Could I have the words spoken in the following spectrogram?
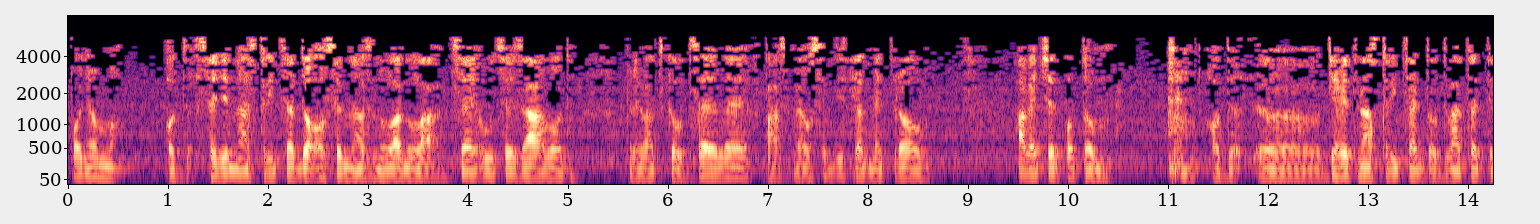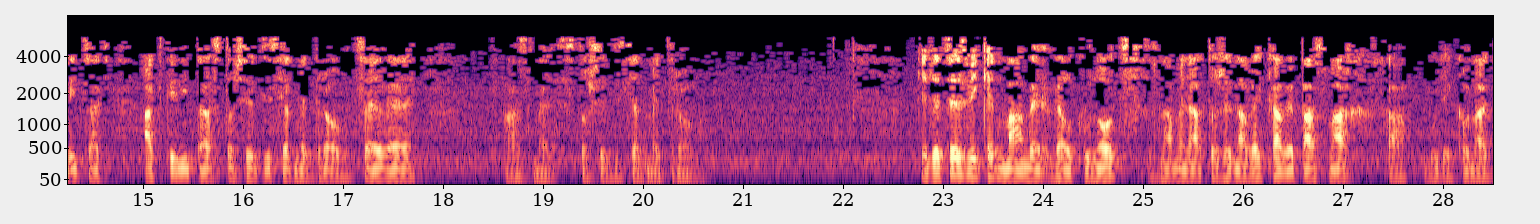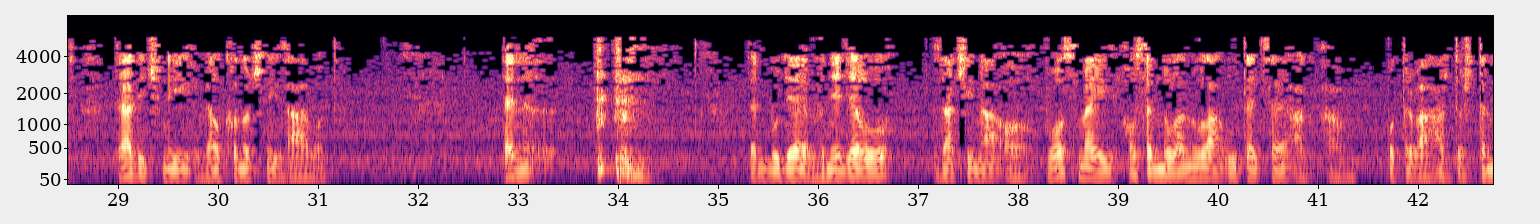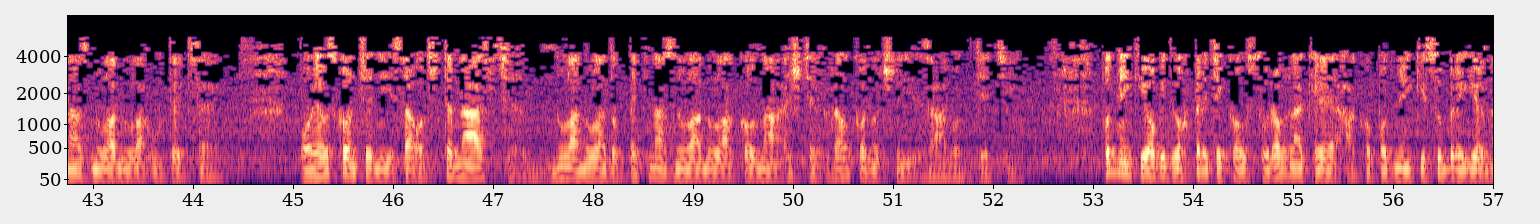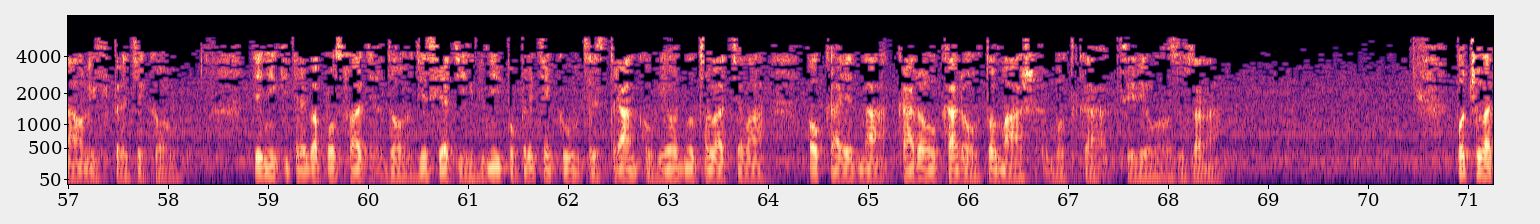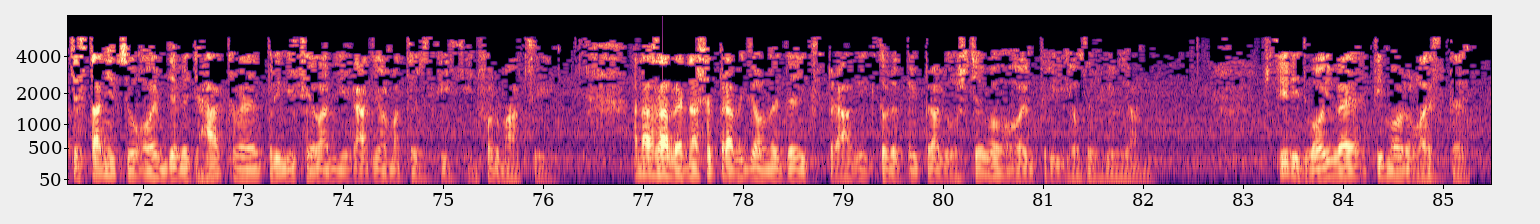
Po ňom od 17.30 do 18.00 CUC závod prevádzkou CV v pásme 80 metrov a večer potom od 19.30 e, do 20.30 aktivita 160 metrov, CV v pásme 160 metrov. Keďže cez víkend máme Veľkú noc, znamená to, že na VKV pásmach sa bude konať tradičný veľkonočný závod. Ten, ten bude v nedelu, začína o 8.00 UTC a, a potrvá až do 14.00 UTC. Po jeho skončení sa od 14.00 do 15.00 koná ešte veľkonočný závod detí. Podmienky obidvoch pretekov sú rovnaké ako podmienky subregionálnych pretekov. Denníky treba poslať do 10 dní po preteku cez stránku vyhodnocovateľa OK1 karol karol Tomáš Cyril Zuzana. Počúvate stanicu OM9HQ pri vysielaní radioamaterských informácií. A na záver naše pravidelné DX správy, ktoré pripravil števo OM3 Jozef William. 4 dvojve Timor Leste.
